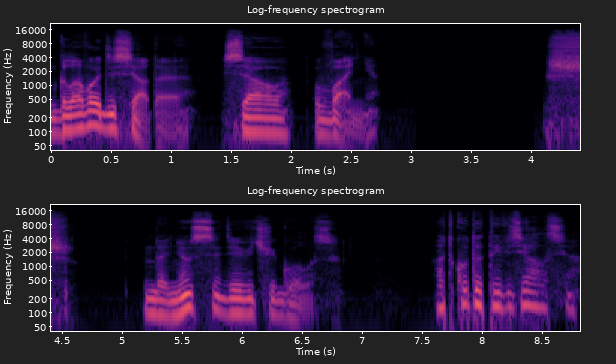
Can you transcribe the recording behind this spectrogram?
Глава десятая. Сяо Вань. Ш. донесся девичий голос. «Откуда ты взялся?»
